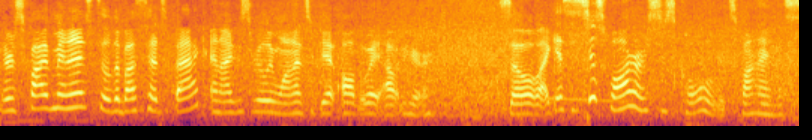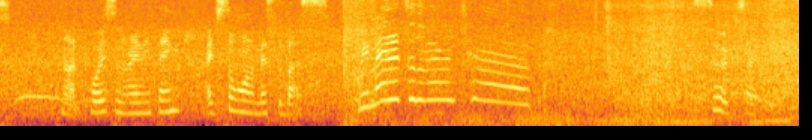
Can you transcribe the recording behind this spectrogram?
There's five minutes till the bus heads back and I just really wanted to get all the way out here. So I guess it's just water, it's just cold, it's fine. It's not poison or anything. I just don't want to miss the bus. We made it to the very top! So excited.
